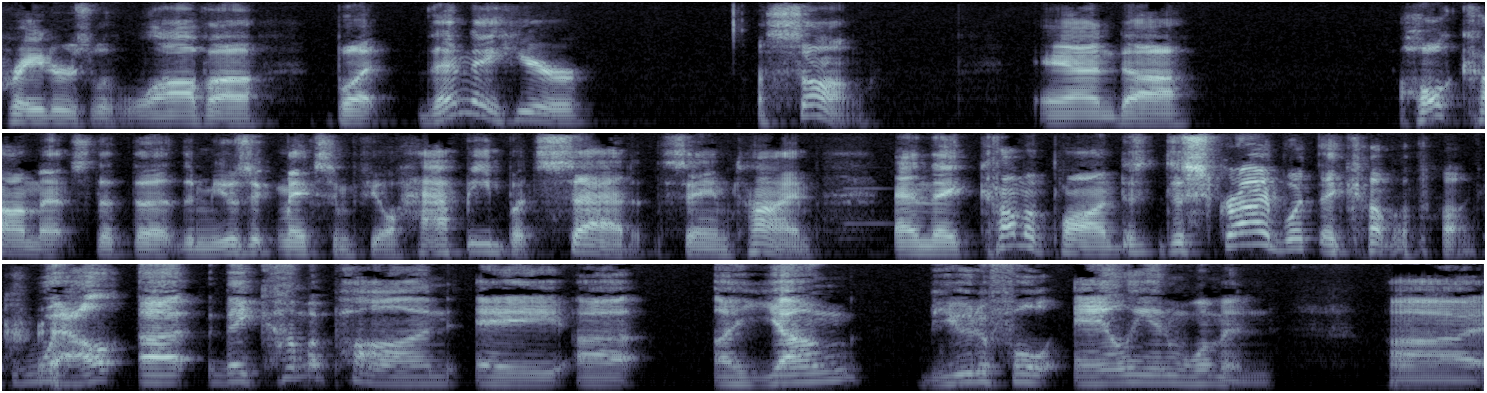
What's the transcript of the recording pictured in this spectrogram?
craters with lava, but then they hear a song, and uh, Hulk comments that the the music makes him feel happy but sad at the same time. And they come upon des- describe what they come upon. Chris. Well, uh, they come upon a uh, a young, beautiful alien woman uh,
